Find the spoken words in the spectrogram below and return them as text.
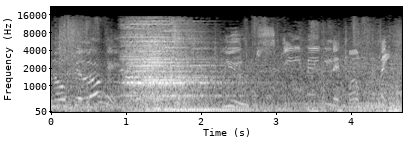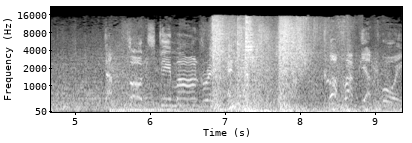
and all belonging. You scheming little thief. The gods demand repentance. Cough up your coin.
